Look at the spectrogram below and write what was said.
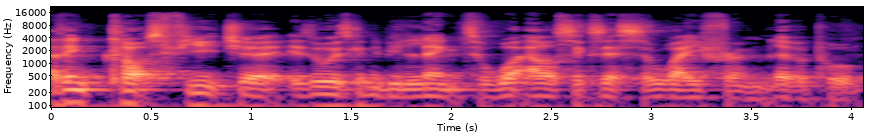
I think Klopp's future is always going to be linked to what else exists away from Liverpool.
